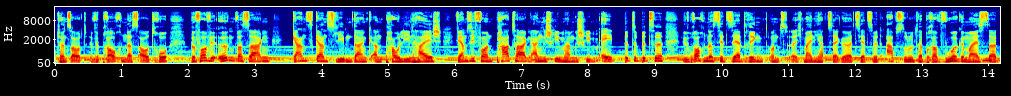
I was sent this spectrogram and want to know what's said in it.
Turns out, wir brauchen das Outro. Bevor wir irgendwas sagen, ganz, ganz lieben Dank an Pauline Heisch. Wir haben sie vor ein paar Tagen angeschrieben, haben geschrieben, ey, bitte, bitte, wir brauchen das jetzt sehr dringend und äh, ich meine, ihr habt's ja gehört, sie hat's mit absoluter Bravour gemeistert.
